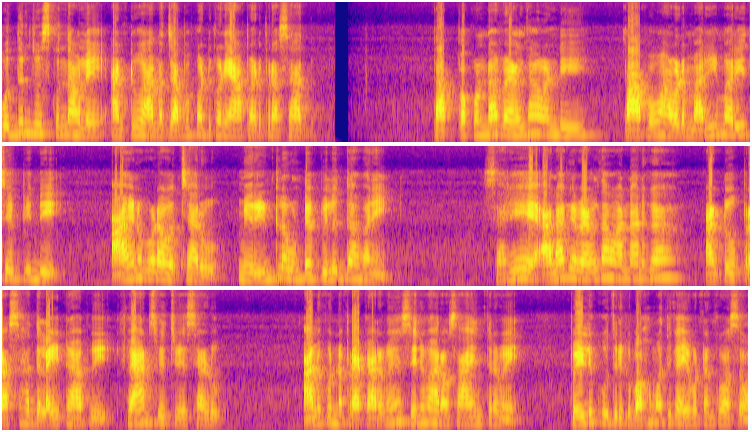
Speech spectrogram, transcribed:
పొద్దున చూసుకుందాంలే అంటూ ఆమె జబ్బ పట్టుకొని ఆపాడు ప్రసాద్. తప్పకుండా వెళ్దామండి పాపం ఆవిడ మరీ మరీ చెప్పింది. ఆయన కూడా వచ్చారు. మీరు ఇంట్లో ఉంటే పిలుద్దామని. సరే అలాగే వెళ్దాం అన్నానుగా అంటూ ప్రసాద్ లైట్ ఆపి ఫ్యాన్ స్విచ్ వేశాడు. అనుకున్న ప్రకారమే శనివారం సాయంత్రమే పెళ్ళి కూతురికి బహుమతిగా ఇవ్వటం కోసం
